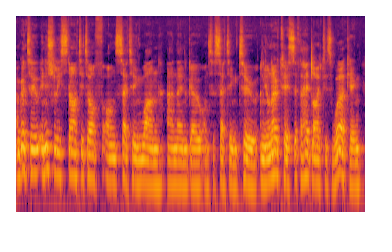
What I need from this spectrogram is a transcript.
I'm going to initially start it off on setting 1 and then go on to setting 2 and you'll notice if the headlight is working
